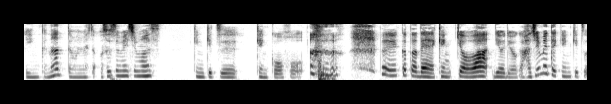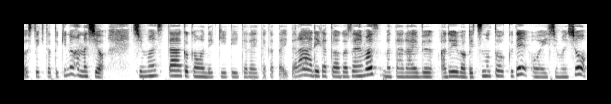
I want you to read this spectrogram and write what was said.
いいんかなって思いました。おすすめします。献血健康法。ということで、今日はりょうりょうが初めて献血をしてきた時の話をしました。ここまで聞いていただいた方いたらありがとうございます。またライブ、あるいは別のトークでお会いしましょう。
